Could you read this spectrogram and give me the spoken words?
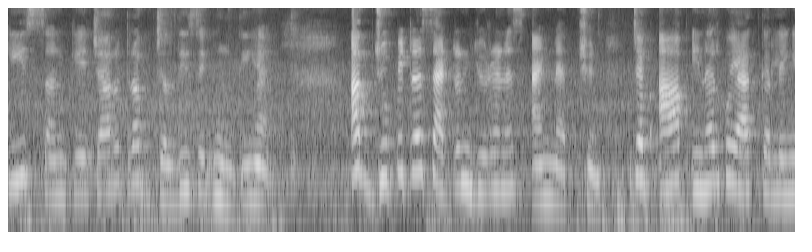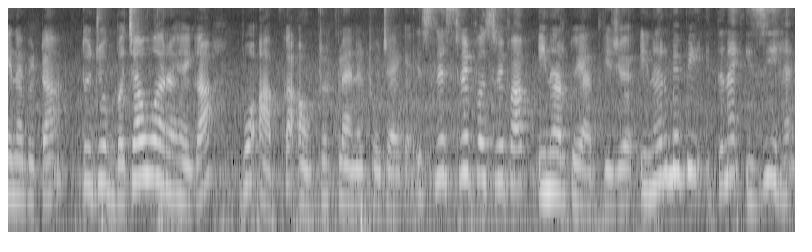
कि सन के चारों तरफ़ जल्दी से घूमती हैं. अब Jupiter Saturn Uranus and Neptune जब आप इनर को याद कर लेंगे ना बेटा तो जो बचा हुआ रहेगा, वो आपका आउटर प्लैनेट हो जाएगा। इसलिए सिर्फ़ और सिर्फ़ आप इनर को याद कीजिए। और इनर में भी इतना इजी है।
